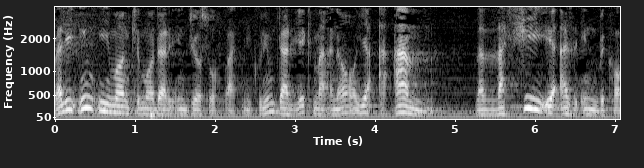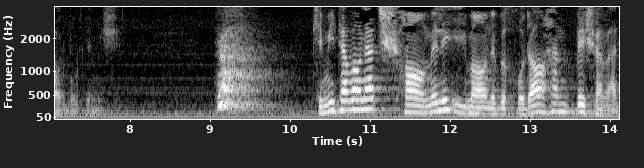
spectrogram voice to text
ولی این ایمان که ما در اینجا صحبت می‌کنیم در یک معنای اعم و وسیع از این به کار برده میشه. که می‌تواند شامل ایمان به خدا هم بشود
